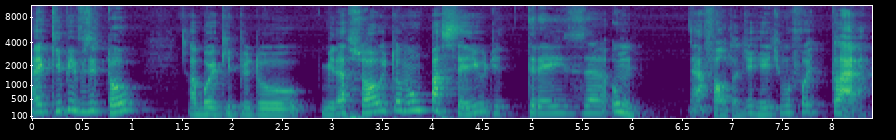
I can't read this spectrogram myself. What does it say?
A equipe visitou a boa equipe do Mirassol e tomou um passeio de 3 a 1. A falta de ritmo foi clara.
